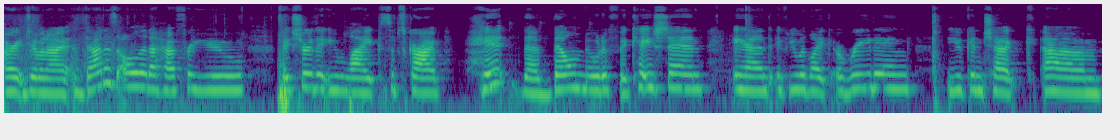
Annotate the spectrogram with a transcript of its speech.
All right, Gemini, that is all that I have for you. Make sure that you like, subscribe, hit the bell notification. And if you would like a reading, you can check um,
